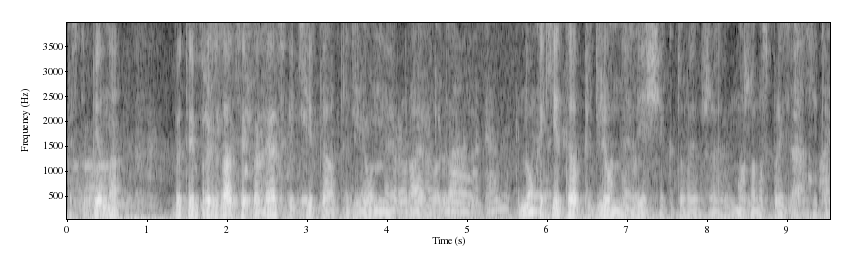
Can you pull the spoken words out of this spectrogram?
постепенно в этой импровизации появляются какие-то определенные правила. да. Ну, какие-то определенные вещи, которые уже можно воспроизвести, там,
